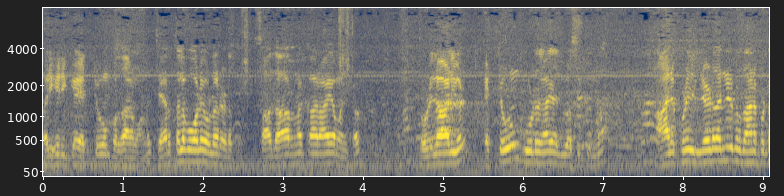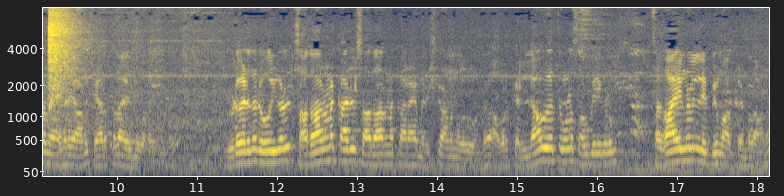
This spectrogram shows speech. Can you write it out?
പരിഹരിക്കുക ഏറ്റവും പ്രധാനമാണ്. ചേർത്തല പോലെയുള്ളവരിടത്ത് സാധാരണക്കാരായ മനുഷ്യർ തൊഴിലാളികൾ ഏറ്റവും കൂടുതലായി അധിവസിക്കുന്ന ആലപ്പുഴ ജില്ലയുടെ തന്നെ ഒരു പ്രധാനപ്പെട്ട മേഖലയാണ് ചേർത്തല എന്ന് പറയുന്നത്. ഇവിടെ വരുന്ന രോഗികൾ സാധാരണക്കാരിൽ സാധാരണക്കാരായ മനുഷ്യരാണെന്നുള്ളതുകൊണ്ട് അവർക്ക് എല്ലാ വിധത്തിലുള്ള സൗകര്യങ്ങളും സഹായങ്ങളും ലഭ്യമാക്കേണ്ടതാണ്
